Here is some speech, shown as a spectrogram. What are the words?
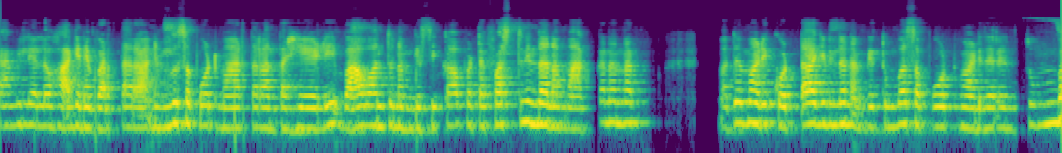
ಫ್ಯಾಮಿಲಿಯಲ್ಲೂ ಹಾಗೆಯೇ ಬರ್ತಾರಾ, ನಿಮಗೂ ಸಪೋರ್ಟ್ ಮಾಡ್ತಾರಾ ಅಂತ ಹೇಳಿ ಭಾವ ಅಂತೂ ನಮಗೆ ಸಿಕ್ಕಾಪಟ್ಟೆ ಫಸ್ಟ್ನಿಂದ ನಮ್ಮ ಅಕ್ಕನನ್ನು ಮದುವೆ ಮಾಡಿ ಕೊಟ್ಟಾಗಿನಿಂದ ನಮಗೆ ತುಂಬ ಸಪೋರ್ಟ್ ಮಾಡಿದ್ದಾರೆ, ತುಂಬ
